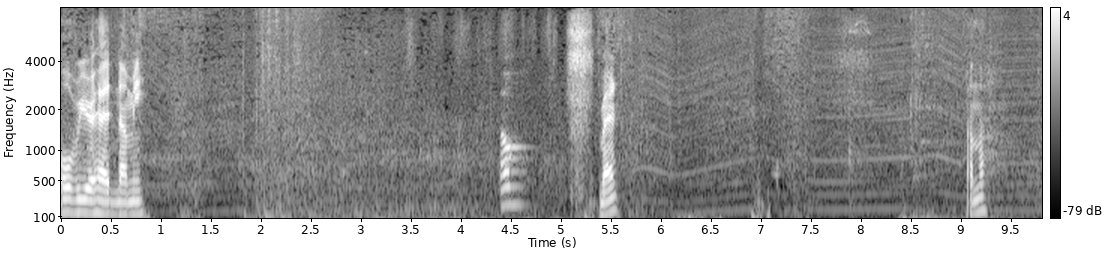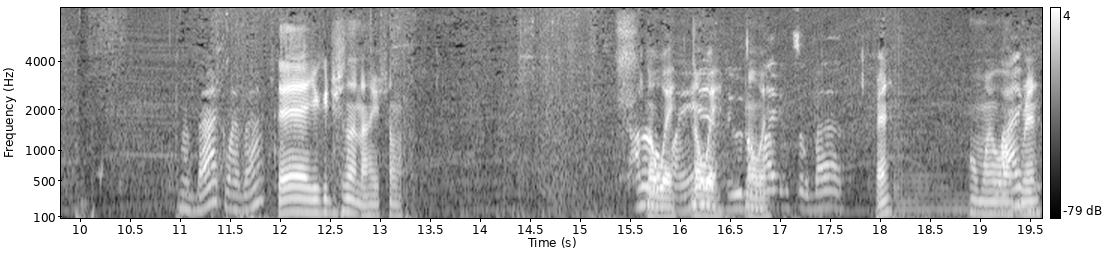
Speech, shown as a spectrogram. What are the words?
Over your head, nummy. Oh. Man. Anda. My back, my back. Yeah, you can just chilling now. You're chilling. No way, no way, dude. no I'm way. bad. Oh my god, man.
